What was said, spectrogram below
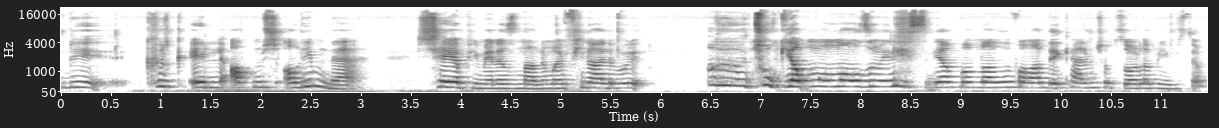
Bir 40, 50, 60 alayım da şey yapayım en azından. Ama finalde böyle "Iı, çok yapmam lazım en iyisini yapmam lazım falan diye kendimi çok zorlamayayım istiyorum.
